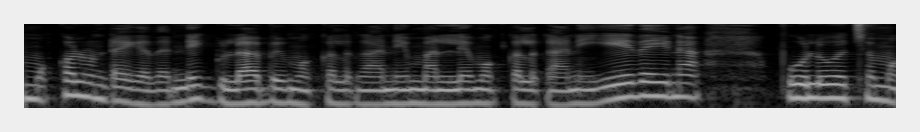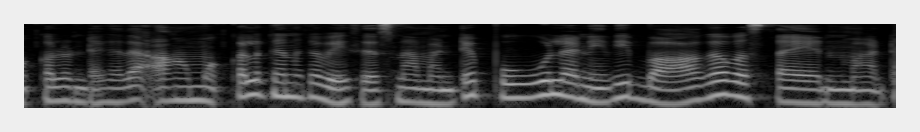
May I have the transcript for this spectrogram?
మొక్కలు ఉంటాయి కదండి. గులాబీ మొక్కలు కానీ మల్లె మొక్కలు కానీ ఏదైనా పూలు వచ్చే మొక్కలు ఉంటాయి కదా ఆ మొక్కలు కనుక వేసేసినామంటే పువ్వులు అనేది బాగా వస్తాయన్నమాట.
